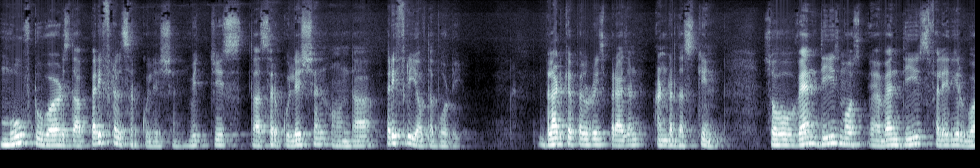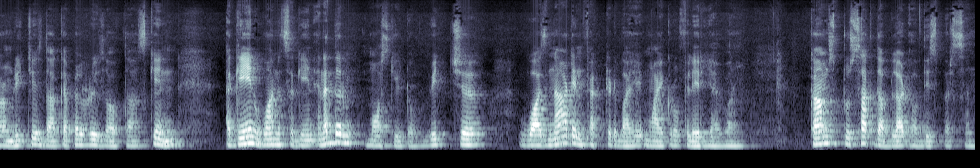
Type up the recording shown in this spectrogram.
move towards the peripheral circulation, which is the circulation on the periphery of the body. Blood capillaries present under the skin. So when these most, uh, when these filarial worm reaches the capillaries of the skin, again once again another mosquito which uh, was not infected by microfilaria worm comes to suck the blood of this person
